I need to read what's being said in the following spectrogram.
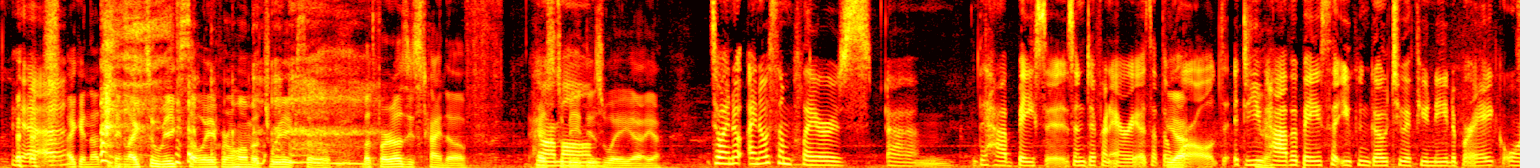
Yeah. I cannot spend like two weeks away from home or three weeks. So, but for us, it's kind of has to be this way. Yeah, yeah. So I know I know some players um, they have bases in different areas of the Yeah. world. Do you Yeah. have a base that you can go to if you need a break, or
